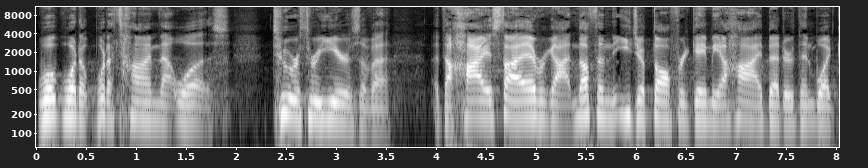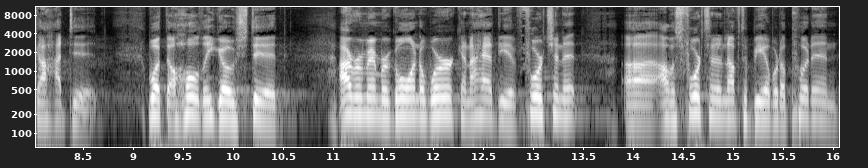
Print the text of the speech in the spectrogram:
What, what, a, what a time that was. Two or three years of a, the highest I ever got. Nothing Egypt offered gave me a high better than what God did, what the Holy Ghost did. I remember going to work and I had the fortunate, uh, I was fortunate enough to be able to put in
